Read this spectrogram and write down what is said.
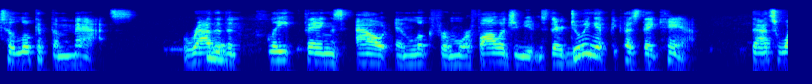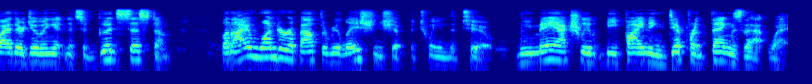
to look at the mats rather Mhm. than plate things out and look for morphology mutants. They're doing it because they can. That's why they're doing it, and it's a good system. But I wonder about the relationship between the two. We may actually be finding different things that way.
